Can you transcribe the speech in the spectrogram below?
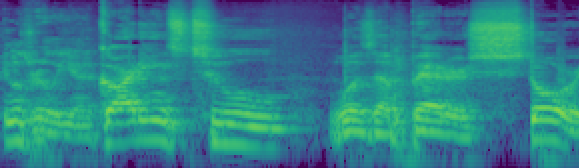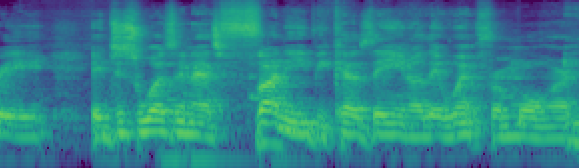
It was really good. Guardians 2 was a better story. It just wasn't as funny because they, you know, they went for more.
